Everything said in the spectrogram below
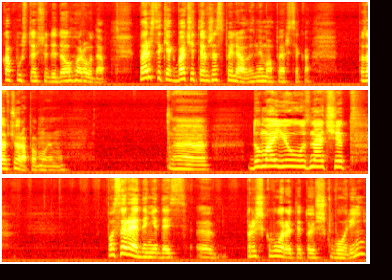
капусти сюди, до огорода. Персик, як бачите, вже спиляли, нема персика. Позавчора, по-моєму. Думаю, значить, посередині десь е, пришкворити той шкворінь,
